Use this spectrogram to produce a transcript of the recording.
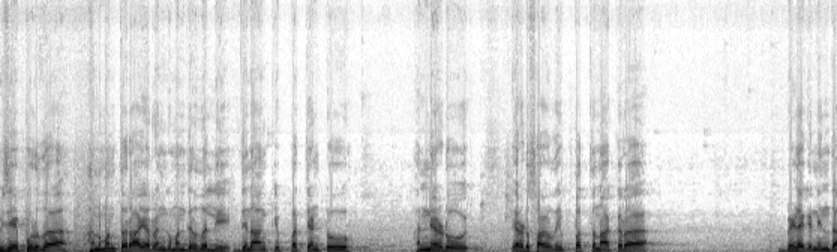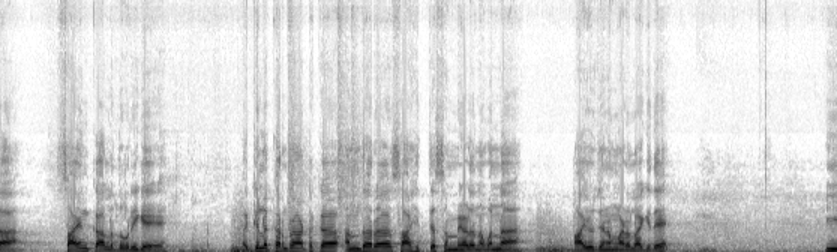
ವಿಜಯಪುರದ ಹನುಮಂತರಾಯ ರಂಗಮಂದಿರದಲ್ಲಿ ದಿನಾಂಕ ಇಪ್ಪತ್ತೆಂಟು ಹನ್ನೆರಡು ಎರಡು ಸಾವಿರದ ಇಪ್ಪತ್ತ್ನಾಲ್ಕರ ಬೆಳಗಿನಿಂದ ಸಾಯಂಕಾಲದವರೆಗೆ ಅಖಿಲ ಕರ್ನಾಟಕ ಅಂಧರ ಸಾಹಿತ್ಯ ಸಮ್ಮೇಳನವನ್ನು ಆಯೋಜನೆ ಮಾಡಲಾಗಿದೆ. ಈ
